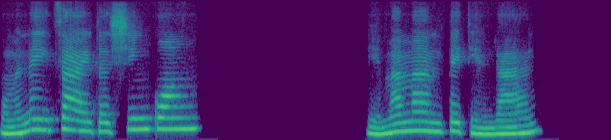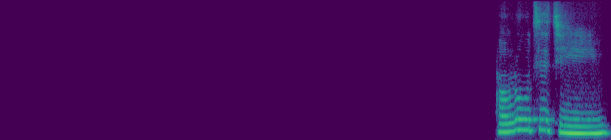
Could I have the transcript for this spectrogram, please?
我们内在的星光也慢慢被点燃，投入自己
